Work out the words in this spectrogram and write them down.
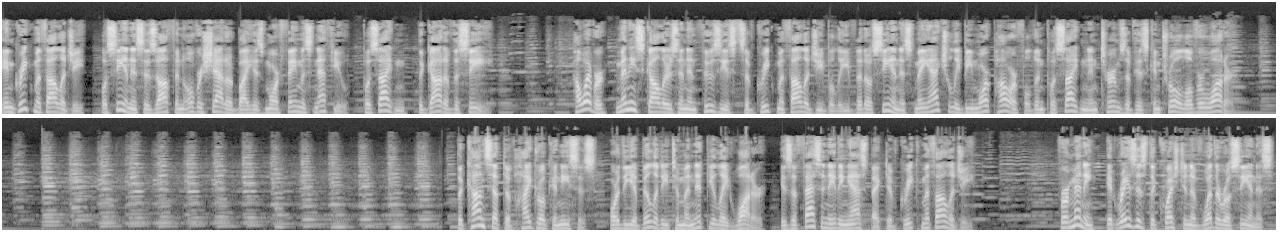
In Greek mythology, Oceanus is often overshadowed by his more famous nephew, Poseidon, the god of the sea. However, many scholars and enthusiasts of Greek mythology believe that Oceanus may actually be more powerful than Poseidon in terms of his control over water. The concept of hydrokinesis, or the ability to manipulate water, is a fascinating aspect of Greek mythology. For many, it raises the question of whether Oceanus,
